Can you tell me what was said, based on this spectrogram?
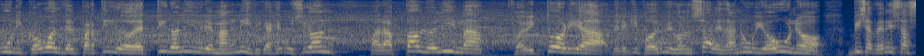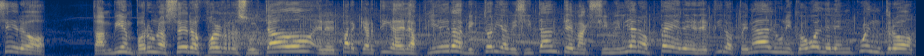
único gol del partido de tiro libre, magnífica ejecución para Pablo Lima. Fue victoria del equipo de Luis González, Danubio 1, Villa Teresa 0. También por 1 a 0 fue el resultado en el Parque Artigas de las Piedras. Victoria visitante, Maximiliano Pérez de tiro penal, único gol del encuentro.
